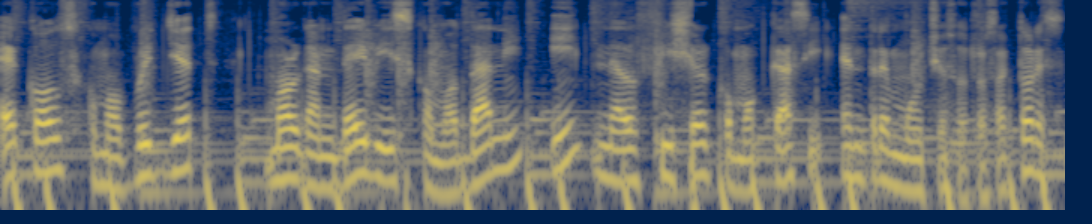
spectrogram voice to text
Eccles como Bridget, Morgan Davis como Danny y Nell Fisher como Cassie, entre muchos otros actores.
